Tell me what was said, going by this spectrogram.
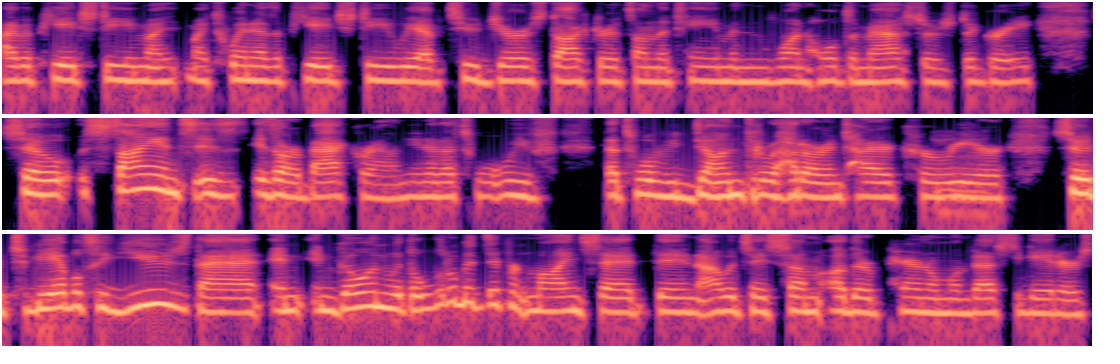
I have a PhD. My, my twin has a PhD. We have two Juris Doctorates on the team, and one holds a master's degree. So science is is our background. You know, that's what we've that's what we've done throughout our entire career. So to be able to use that and, and go in with a little bit different mindset than I would say some other paranormal investigators,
